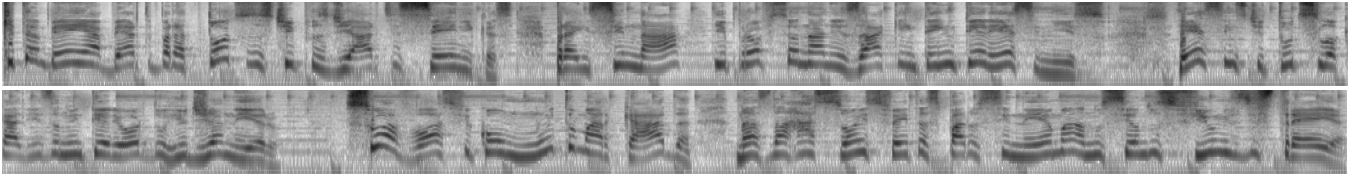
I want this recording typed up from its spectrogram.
que também é aberto para todos os tipos de artes cênicas, para ensinar e profissionalizar quem tem interesse nisso. Esse instituto se localiza no interior do Rio de Janeiro. Sua voz ficou muito marcada nas narrações feitas para o cinema anunciando os filmes de estreia,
